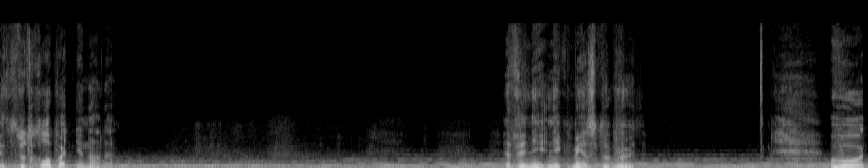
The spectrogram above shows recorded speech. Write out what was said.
И тут хлопать не надо. Это не, не к месту будет. Вот.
